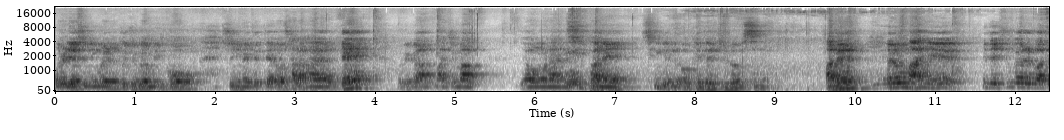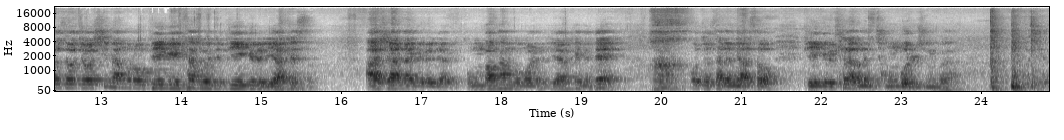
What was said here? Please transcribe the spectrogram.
오늘 예수님을 구주로 믿고 주님의 뜻대로 할때 우리가 마지막 영원한 심판의 승리를 얻게 될 줄로 믿습니다. 아멘. 여러분 만일 이제 휴가를 받아서 저 심양으로 비행기 타고 이제 비행기를 예약했어. 아시아나기를 예약, 동방항공을 예약했는데 하, 어떤 사람이 와서 비행기를 타려고 하는 정보를 주는 거야. 여보세요.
